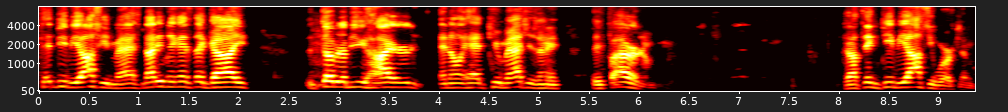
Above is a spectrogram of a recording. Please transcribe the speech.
Ted DiBiase match, not even against that guy the WWE hired and only had two matches and they, they fired him. 'Cause I think DiBiase worked him.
